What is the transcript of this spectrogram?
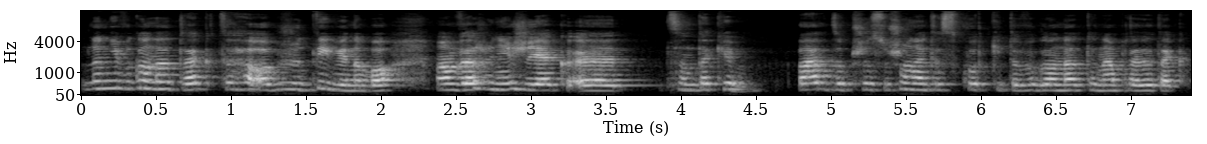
no nie wygląda tak trochę obrzydliwie, no bo mam wrażenie, że jak e, są takie bardzo przesuszone te skórki, to wygląda to naprawdę tak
